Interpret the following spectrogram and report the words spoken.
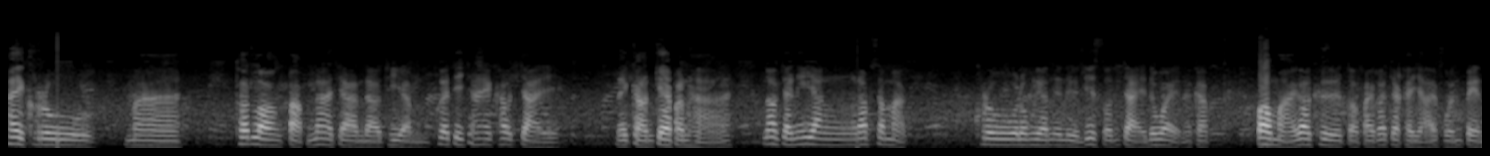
ให้ครูมาทดลองปรับหน้าจานดาวเทียม เพื่อที่จะให้เข้าใจในการแก้ปัญหา นอกจากนี้ยังรับสมัครครูโรงเรียนอื่น ๆ ที่สนใจด้วยนะครับ เป้าหมายก็คือต่อไปก็จะขยายผลเป็น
